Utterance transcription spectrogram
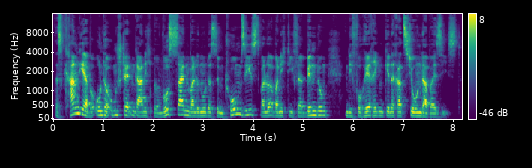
Das kann dir aber unter Umständen gar nicht bewusst sein, weil du nur das Symptom siehst, weil du aber nicht die Verbindung in die vorherigen Generationen dabei siehst.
